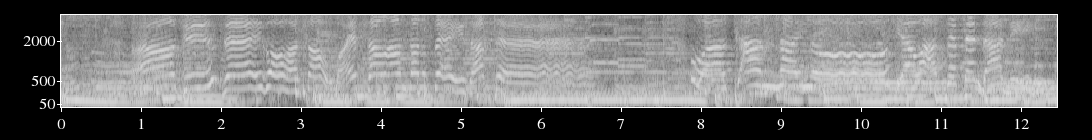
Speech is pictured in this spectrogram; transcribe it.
ちょっと。ああ人生後破さお前さんあんたのせいだって。わかんないの。幸せって何？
